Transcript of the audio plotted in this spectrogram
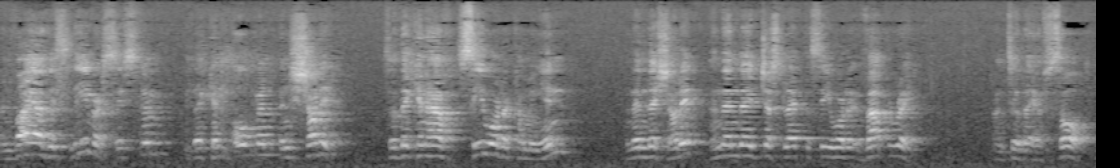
And via this lever system, they can open and shut it so they can have seawater coming in, and then they shut it, and then they just let the seawater evaporate until they have salt.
